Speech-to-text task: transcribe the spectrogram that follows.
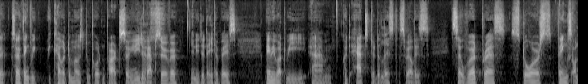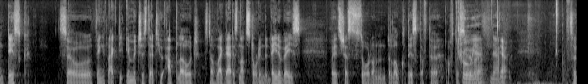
so, so I think we, we covered the most important parts. So you need yes. a web server, you need a database. Maybe what we um, could add to the list as well is so WordPress stores things on disk. So things like the images that you upload, stuff like that, is not stored in the database but it's just stored on the local disk of the of the True, server. Yeah, yeah. yeah. So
